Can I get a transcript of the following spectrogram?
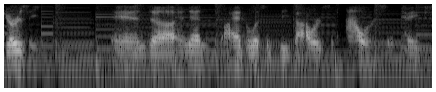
Jersey, and uh, and then I had to listen to these hours and hours of tapes.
